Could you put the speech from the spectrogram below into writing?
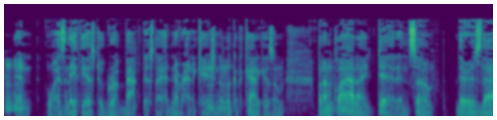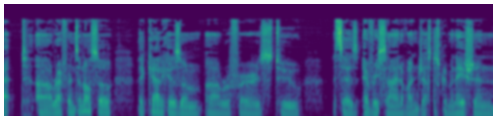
Mm-hmm. And well, as an atheist who grew up Baptist, I had never had occasion mm-hmm. to look at the Catechism, but I'm mm-hmm. glad I did. And so there is that uh, reference, and also the Catechism uh, refers to. It says every sign of unjust discrimination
